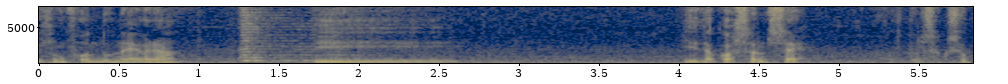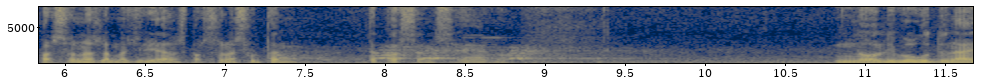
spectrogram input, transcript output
és un fondo negre i, i de cos sencer. De la secció persones, la majoria de les persones surten de cos sencer. No, no li he volgut donar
